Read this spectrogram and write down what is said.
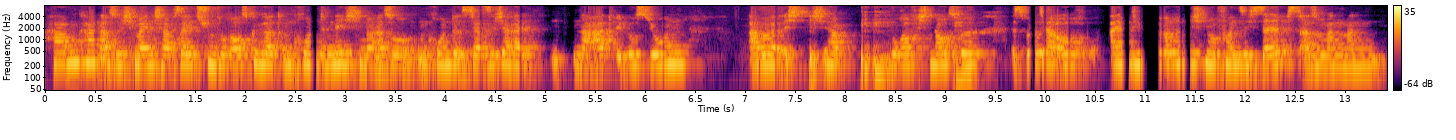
haben kann? Also ich meine, ich habe es ja jetzt schon so rausgehört, im Grunde nicht. Ne? Also im Grunde ist ja Sicherheit eine Art Illusion, aber ich, ich habe, worauf ich hinaus will, es wird ja auch einem die Möhre nicht nur von sich selbst, also man, man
